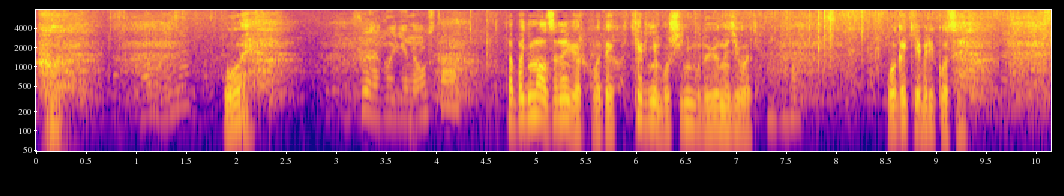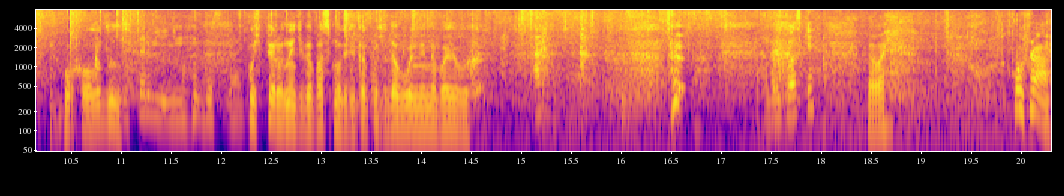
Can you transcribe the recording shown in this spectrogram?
Фу. Ой, Что такое, Гена, устал? я поднимался наверх в этой херне, больше не буду ее надевать. Вот какие абрикосы. Воха, улыбнись. Пусть первый на тебя посмотрит, какой ты довольный на боевых. Абрикоски? Давай. Вкусно.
